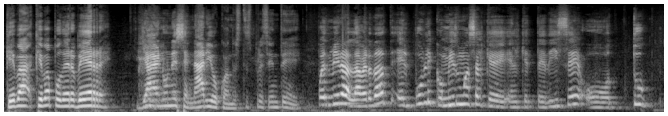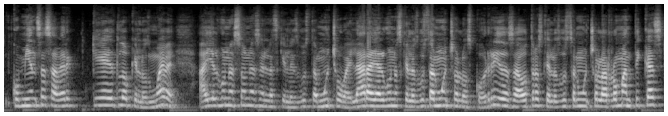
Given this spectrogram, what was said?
¿qué va, qué va a poder ver ya en un escenario cuando estés presente? Pues mira, la verdad, el público mismo es el que, el que te dice o tú comienzas a ver qué es lo que los mueve. Hay algunas zonas en las que les gusta mucho bailar, hay algunos que les gustan mucho los corridos, a otros que les gustan mucho las románticas.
